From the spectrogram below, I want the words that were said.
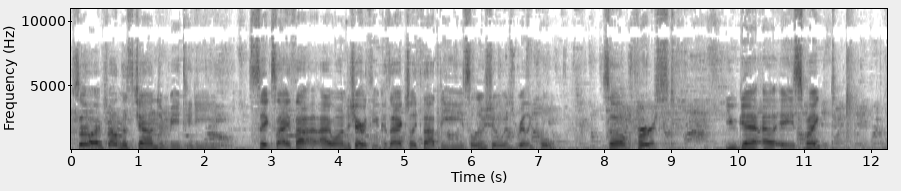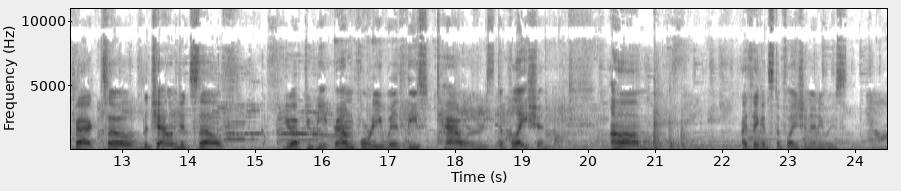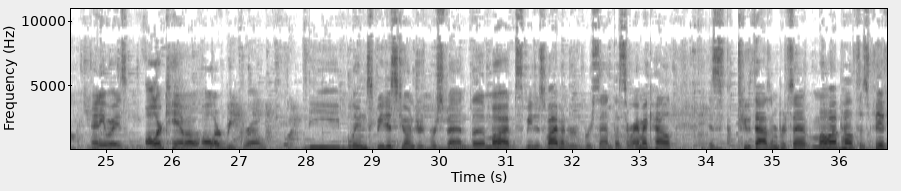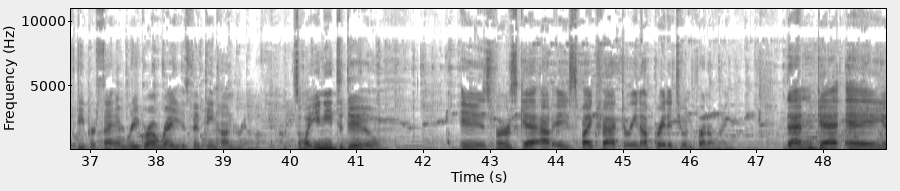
So I found this challenge in BTD 6 I thought I wanted to share with you because I actually thought the solution was really cool. So first, you get a spiked fact. So the challenge itself, you have to beat round 40 with these towers, deflation. Um, I think it's deflation anyways. Anyways, all are camo, all are regrow. The balloon speed is 200%, the Moab speed is 500%, the ceramic health is 2000%, Moab health is 50%, and regrow rate is 1500. So what you need to do is first get out a spike factory and upgrade it to Inferno Ring. Then get a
